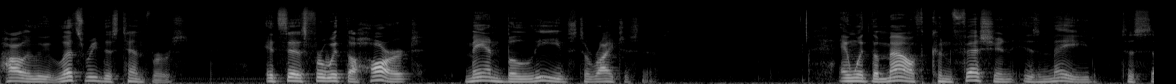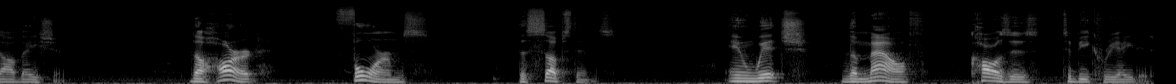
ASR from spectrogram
Hallelujah. Let's read this 10th verse. It says, For with the heart man believes to righteousness, and with the mouth confession is made to salvation. The heart forms the substance in which the mouth causes to be created.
